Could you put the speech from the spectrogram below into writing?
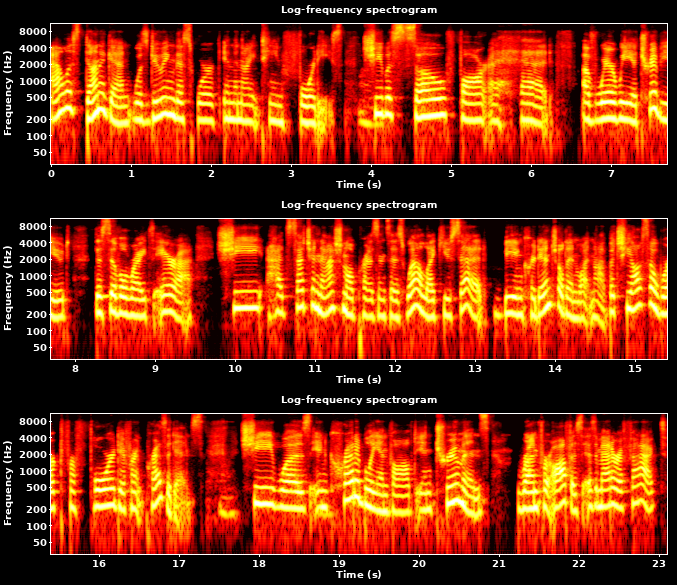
Alice Dunnigan was doing this work in the 1940s. Wow. She was so far ahead of where we attribute the civil rights era. She had such a national presence as well, like you said, being credentialed and whatnot, but she also worked for four different presidents. Wow. She was incredibly involved in Truman's run for office. As a matter of fact,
